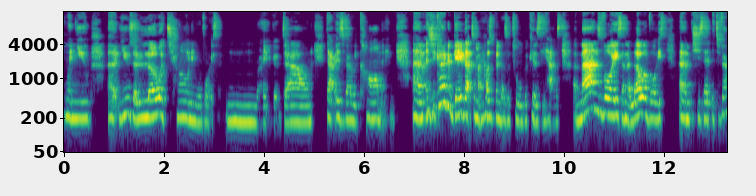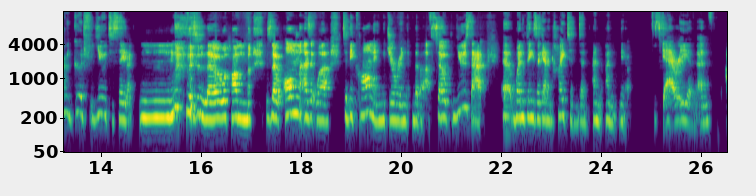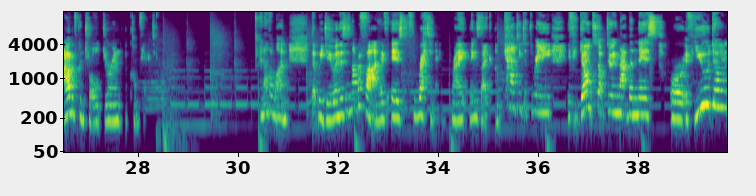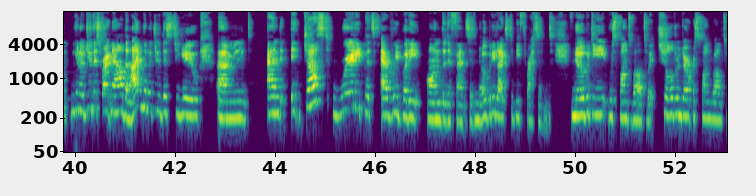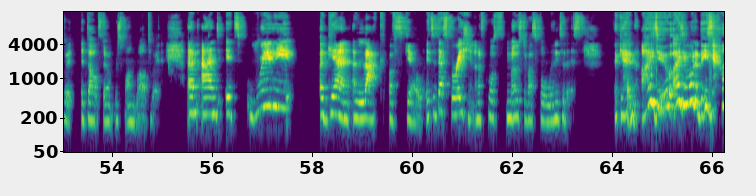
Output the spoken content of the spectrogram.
when you uh, use a lower tone in your voice, like, mm, right, you go down, that is very calming. Um, and she kind of gave that to my husband as a tool because he has a man's voice and a lower voice. Um, she said, it's very good for you to say like, mm, this low hum, this low om, as it were, to be calming during the birth. So use that uh, when things are getting heightened and, and, and you know, scary and, and out of control during a conflict. Another one that we do, and this is number five, is threatening right? Things like, I'm counting to three. If you don't stop doing that, then this. Or if you don't, you know, do this right now, then I'm going to do this to you. Um, And it just really puts everybody on the defensive. Nobody likes to be threatened. Nobody responds well to it. Children don't respond well to it. Adults don't respond well to it. Um, and it's really again a lack of skill. It's a desperation and of course most of us fall into this. Again i do i do one of these.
